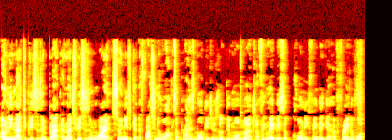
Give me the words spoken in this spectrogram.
only 90 pieces in black and 90 pieces in white, so you need to get there fast. You know what? I'm surprised more DJs don't do more merch. I think maybe it's a corny thing. They get afraid of what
